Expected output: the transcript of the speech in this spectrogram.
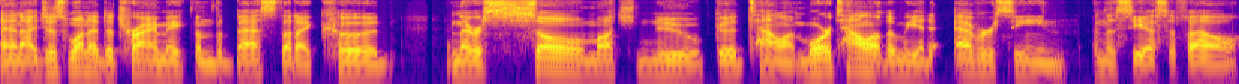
and I just wanted to try and make them the best that I could. And there was so much new good talent, more talent than we had ever seen in the CSFL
